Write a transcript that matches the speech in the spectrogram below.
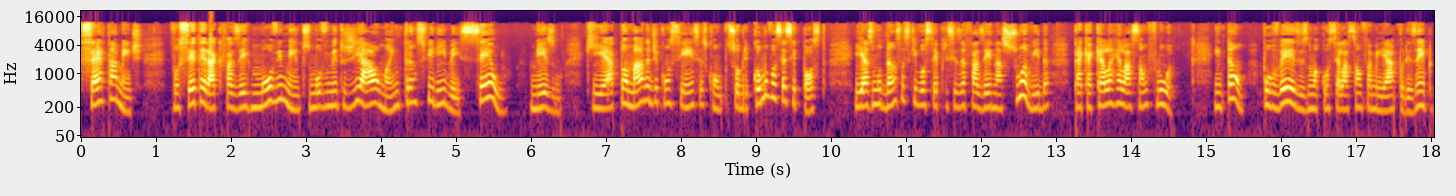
certamente você terá que fazer movimentos, movimentos de alma intransferíveis, seu mesmo, que é a tomada de consciência sobre como você se posta e as mudanças que você precisa fazer na sua vida para que aquela relação flua. Então, por vezes, numa constelação familiar, por exemplo,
